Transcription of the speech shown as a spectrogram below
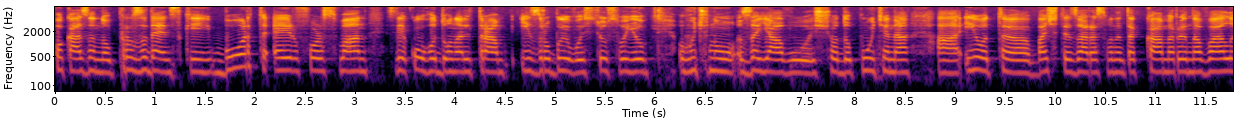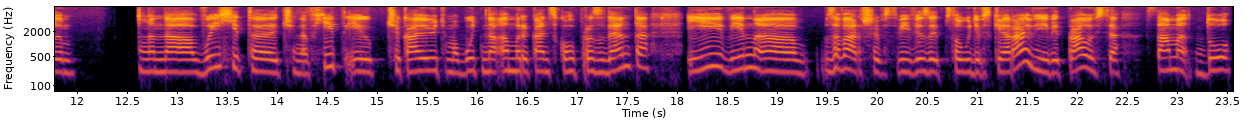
показано президентський борт Air Force One, з якого Дональд Трамп і зробив ось цю свою гучну заяву щодо Путіна. А і от е, бачите, зараз вони так камери навели. На вихід е, чи на вхід і чекають, мабуть, на американського президента. І він е, завершив свій візит в Саудівській Аравії. і Відправився саме до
